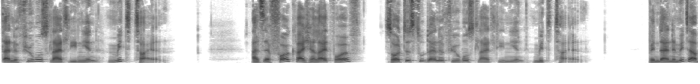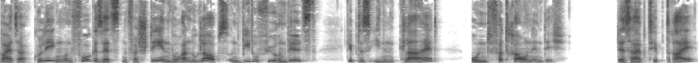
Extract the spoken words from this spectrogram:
deine Führungsleitlinien mitteilen. Als erfolgreicher Leitwolf solltest du deine Führungsleitlinien mitteilen. Wenn deine Mitarbeiter, Kollegen und Vorgesetzten verstehen, woran du glaubst und wie du führen willst, gibt es ihnen Klarheit und Vertrauen in dich. Deshalb Tipp 3,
